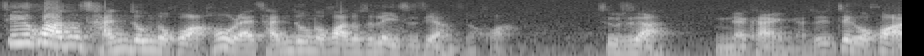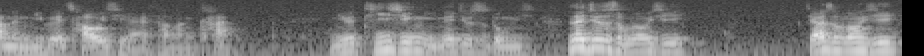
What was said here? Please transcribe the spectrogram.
这些话都是禅宗的话，后来禅宗的话都是类似这样子的话，是不是啊？你来看一看。所以这个话呢，你会抄起来常常看，你会提醒你那就是东西，那就是什么东西？讲什么东西？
